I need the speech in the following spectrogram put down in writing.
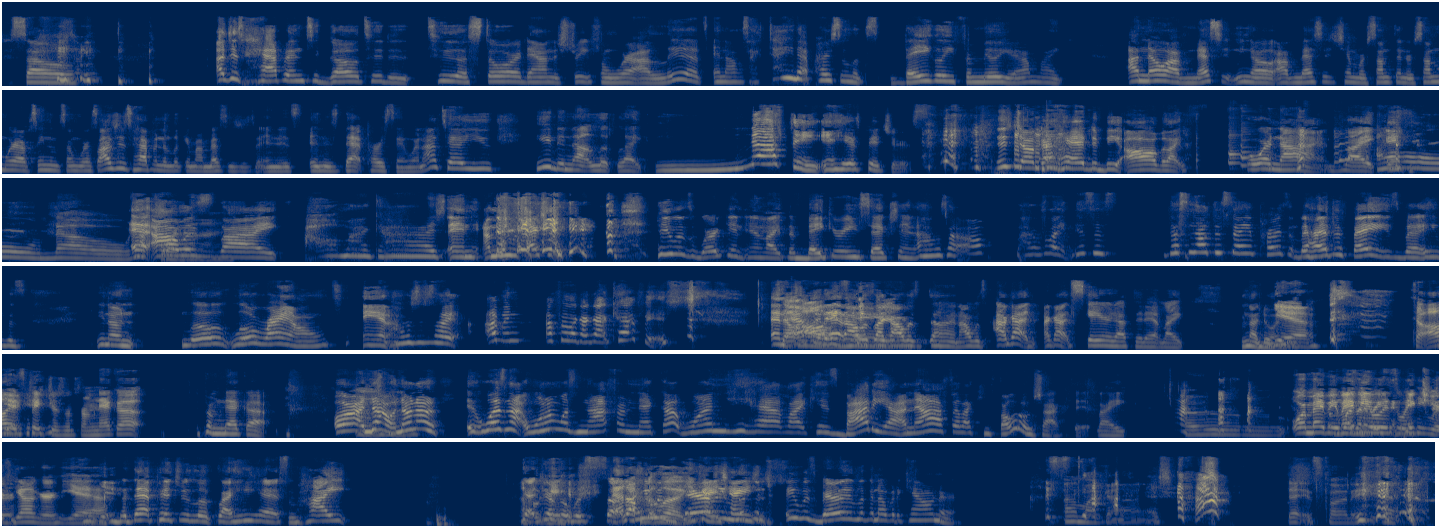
So I just happened to go to the to a store down the street from where I lived and I was like, dang, that person looks vaguely familiar. I'm like, I know I've messaged, you know, I've messaged him or something or somewhere. I've seen him somewhere. So I just happened to look at my messages and it's and it's that person. When I tell you he did not look like nothing in his pictures. this Joker had to be all like four nine. Like oh and, no. And I was nine. like, oh my gosh. And I mean he was actually he was working in like the bakery section. I was like, oh I was like, this is that's not the same person, but had the face, but he was, you know, little little round. And I was just like, I've been I feel like I got catfish. and after that, I was like, I was done. I was I got I got scared after that. Like, I'm not doing it. yeah. so all yeah. his pictures were from neck up? From neck up. Or mm-hmm. no, no, no. It was not one was not from neck up. One he had like his body out. Now I feel like he photoshopped it. Like Oh. or maybe it maybe wasn't it was when picture. he was younger. Yeah. yeah. But that picture looked like he had some height. That okay. Joker was so like, he was look. barely looking, he was barely looking over the counter. Oh my gosh. that is funny. Yeah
